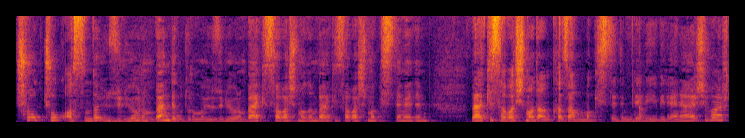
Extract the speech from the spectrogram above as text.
çok çok aslında üzülüyorum. Ben de bu duruma üzülüyorum. Belki savaşmadım, belki savaşmak istemedim. Belki savaşmadan kazanmak istedim dediği bir enerji var.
